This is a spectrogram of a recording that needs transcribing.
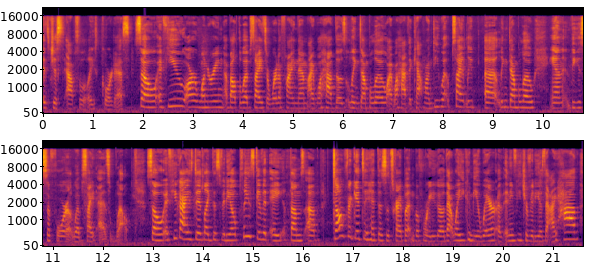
it's just absolutely gorgeous. So if you are wondering about the websites or where to find them, I will have those linked down below. I will have the Kat Von D website uh, linked down below and the Sephora website as well. So if you guys did like this video, please give it a thumbs up. Don't forget to hit the subscribe button before you go. That way you can be aware of any future videos that I have.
